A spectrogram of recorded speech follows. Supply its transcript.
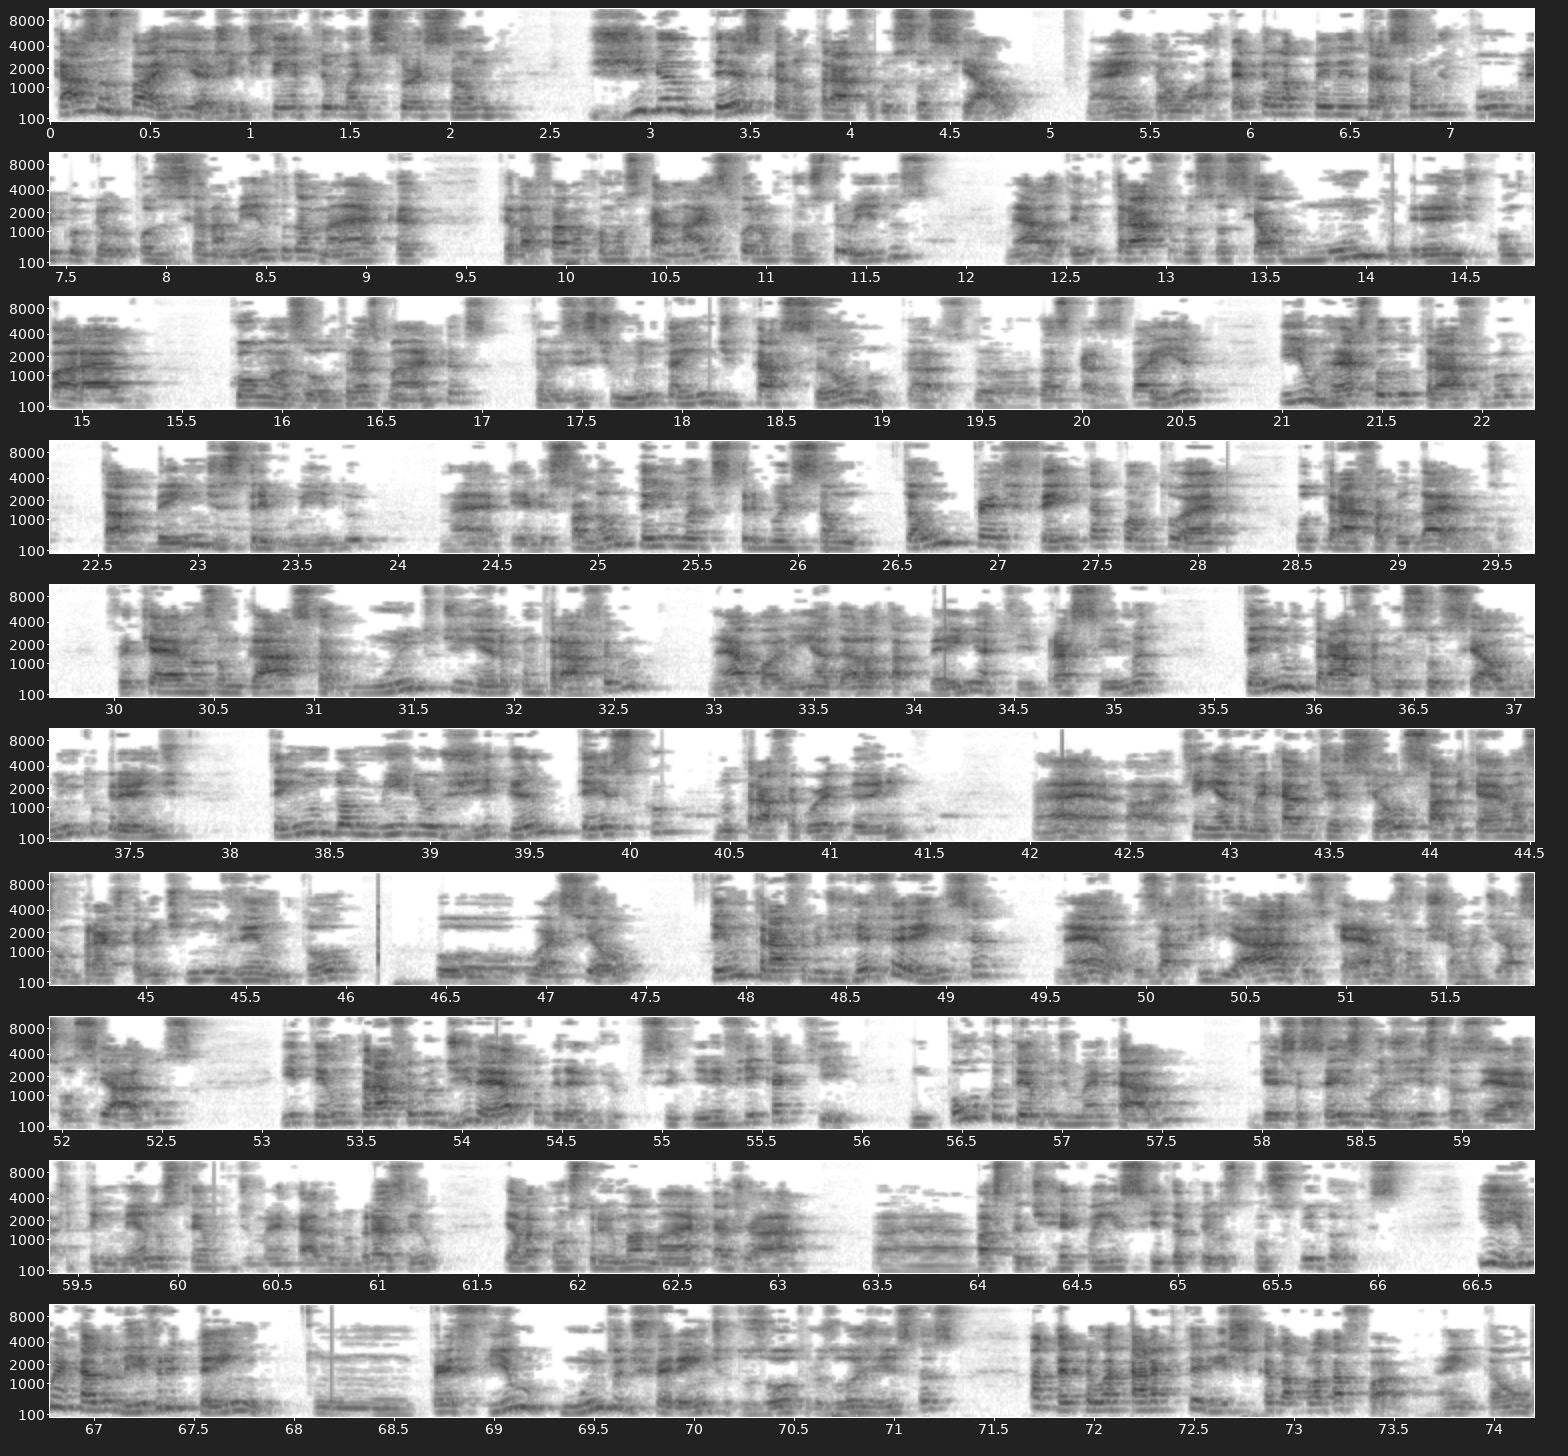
Casas Bahia, a gente tem aqui uma distorção gigantesca no tráfego social, né? Então, até pela penetração de público, pelo posicionamento da marca, pela forma como os canais foram construídos, né, ela tem um tráfego social muito grande comparado com as outras marcas, então existe muita indicação no caso do, das Casas Bahia, e o resto do tráfego está bem distribuído, né, ele só não tem uma distribuição tão perfeita quanto é o tráfego da Amazon. Você que a Amazon gasta muito dinheiro com tráfego, né, a bolinha dela está bem aqui para cima, tem um tráfego social muito grande, tem um domínio gigantesco no tráfego orgânico. Né? Quem é do mercado de SEO sabe que a Amazon praticamente inventou o, o SEO. Tem um tráfego de referência, né? os afiliados, que a Amazon chama de associados, e tem um tráfego direto grande, o que significa que, em pouco tempo de mercado, desses seis lojistas, é a que tem menos tempo de mercado no Brasil, ela construiu uma marca já uh, bastante reconhecida pelos consumidores. E aí o Mercado Livre tem um perfil muito diferente dos outros lojistas, até pela característica da plataforma. Né? Então,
